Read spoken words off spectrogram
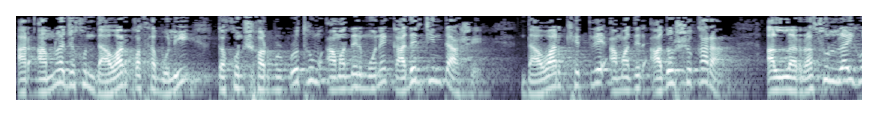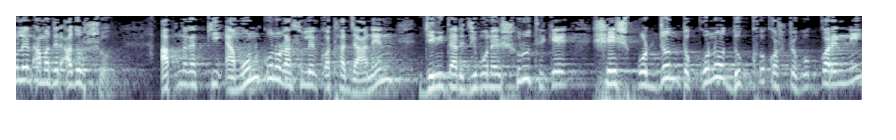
আর আমরা যখন দাওয়ার কথা বলি, তখন সর্বপ্রথম আমাদের মনে কাদের চিন্তা আসে? দাওয়ার ক্ষেত্রে আমাদের আদর্শ কারা? আল্লাহর রাসুল্লাই হলেন আমাদের আদর্শ। আপনারা কি এমন কোন রাসুলের কথা জানেন, যিনি তার জীবনের শুরু থেকে শেষ পর্যন্ত কোনো দুঃখ কষ্ট ভোগ করেননি?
